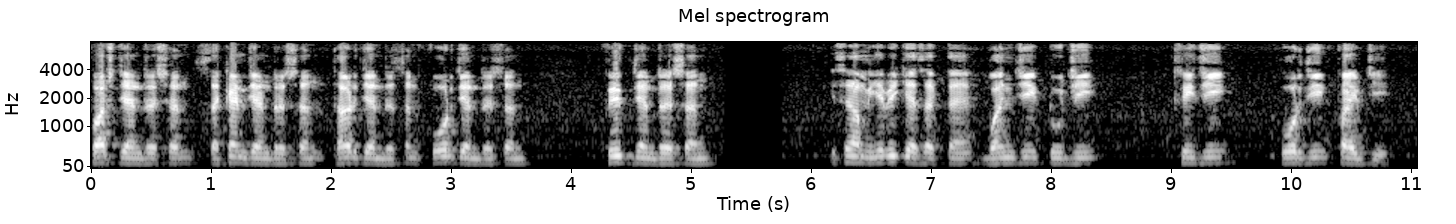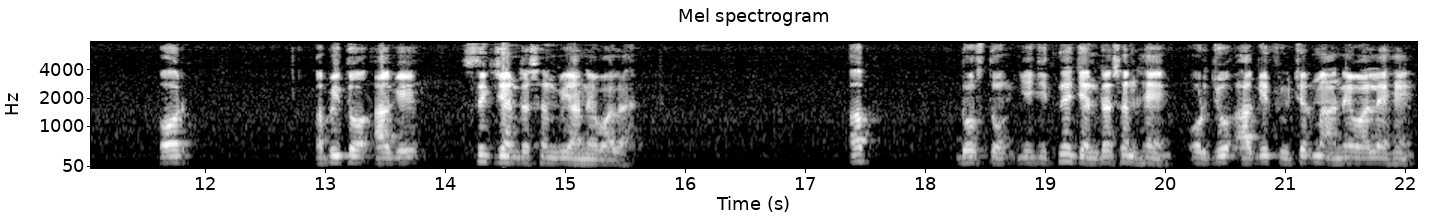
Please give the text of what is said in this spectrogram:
first generation second generation third generation fourth generation fifth generation इसे हम ये भी कह सकते हैं one G two G three G four G five G और अभी तो आगे सिक्स जनरेशन भी आने वाला है। अब दोस्तों, ये जितने जनरेशन हैं और जो आगे फ्यूचर में आने वाले हैं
